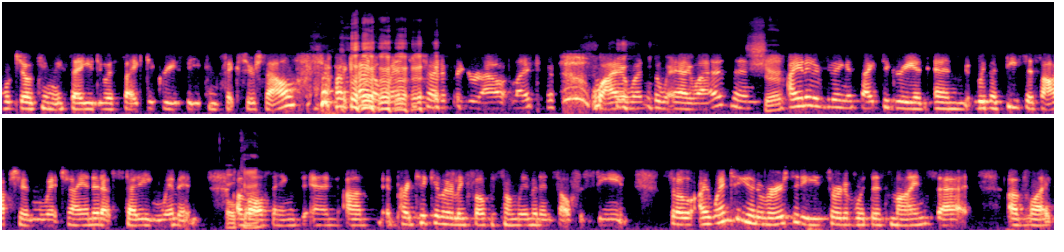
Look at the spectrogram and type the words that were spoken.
will jokingly say you do a psych degree so you can fix yourself. So I kind of went to try to figure out like why I was the way I was, and Sure. I ended up doing a psych degree and, and with a thesis option, which I ended up studying women of all things, and um, particularly focused on women and self-esteem. So I went to university sort of with this mindset of like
